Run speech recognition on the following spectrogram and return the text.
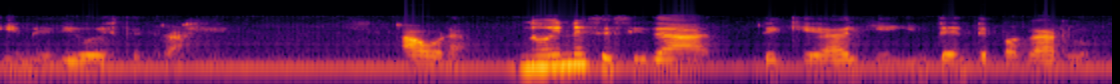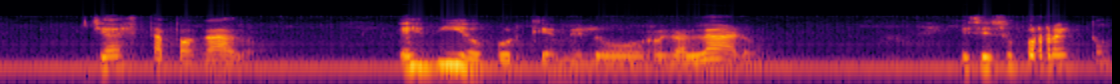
y me dio este traje. Ahora, no hay necesidad de que alguien intente pagarlo. Ya está pagado. Es mío porque me lo regalaron. ¿Es eso correcto?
